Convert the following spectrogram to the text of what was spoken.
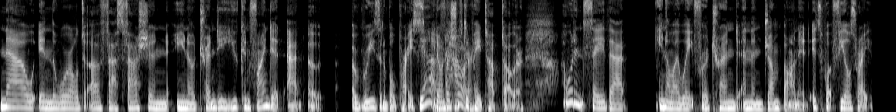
now in the world of fast fashion, you know, trendy, you can find it at a, a reasonable price. Yeah, you don't have sure. to pay top dollar. I wouldn't say that, you know, I wait for a trend and then jump on it. It's what feels right.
